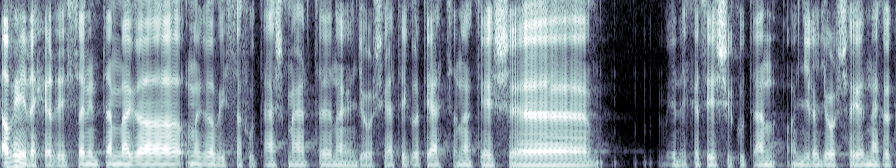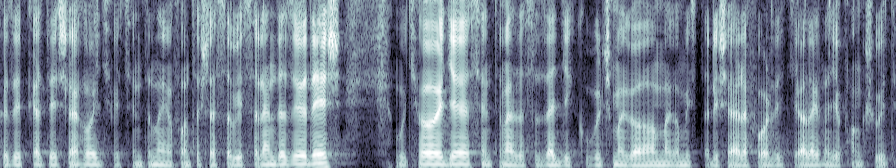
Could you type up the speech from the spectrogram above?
a védekezés szerintem meg a, meg a visszafutás, mert nagyon gyors játékot játszanak, és védekezésük után annyira gyorsan jönnek a középkezdésre, hogy, hogy szerintem nagyon fontos lesz a visszarendeződés. Úgyhogy szerintem ez lesz az egyik kulcs, meg a, meg a Mister is erre fordítja a legnagyobb hangsúlyt.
